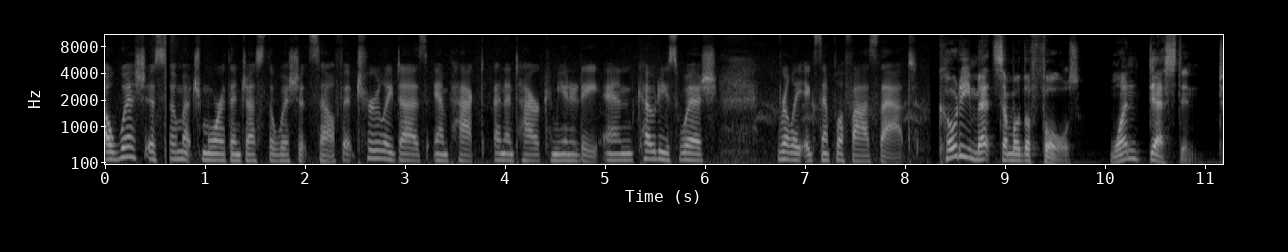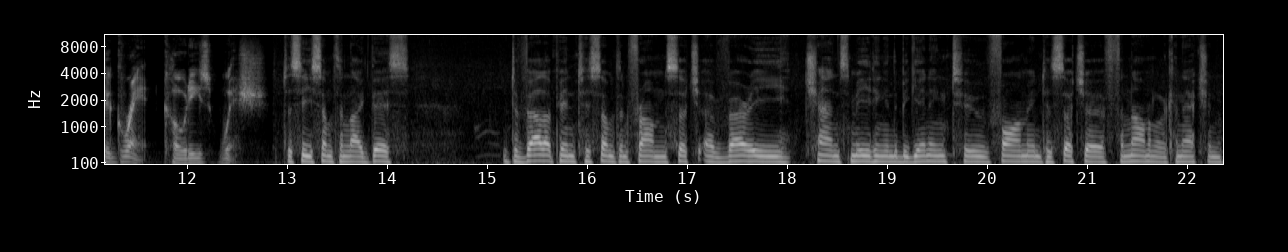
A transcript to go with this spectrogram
A wish is so much more than just the wish itself. It truly does impact an entire community, and Cody's wish really exemplifies that. Cody met some of the foals, one destined to grant Cody's wish. To see something like this develop into something from such a very chance meeting in the beginning to form into such a phenomenal connection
